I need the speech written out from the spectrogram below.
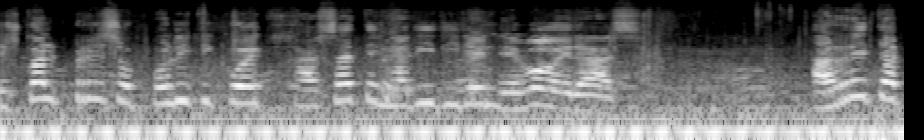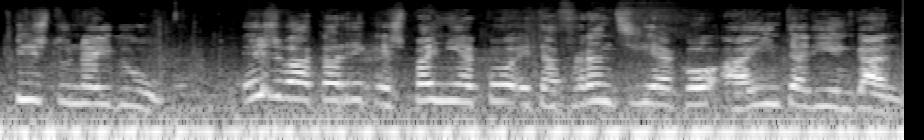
euskal preso politikoek jasaten ari diren egoeraz. Arreta piztu nahi du, ez bakarrik Espainiako eta Frantziako agintarien gan,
